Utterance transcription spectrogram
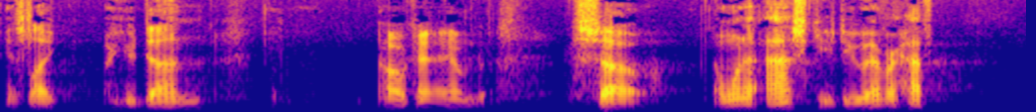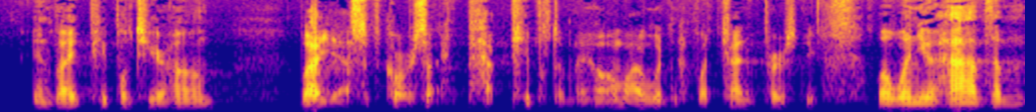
he's like, are you done? Okay, So, I want to ask you, do you ever have invite people to your home? Well, yes, of course, I have people to my home. I wouldn't. What kind of person do you? Well, when you have them,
